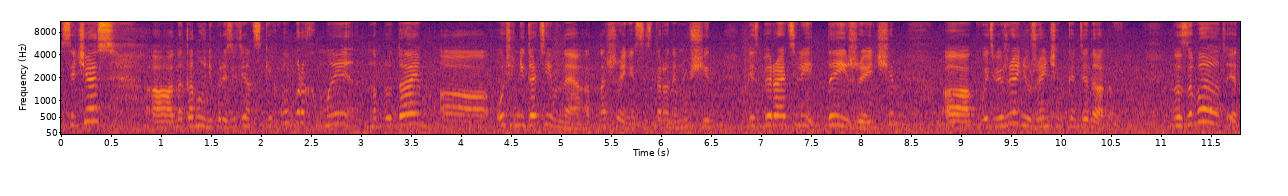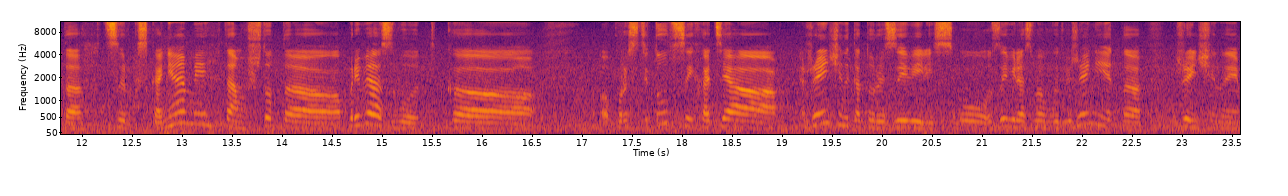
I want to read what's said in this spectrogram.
Сейчас, а, накануне президентских выборов, мы наблюдаем а, очень негативное отношение со стороны мужчин, избирателей, да и женщин а, к выдвижению женщин-кандидатов. Называют это цирк с конями, там что-то привязывают к проституции, хотя женщины, которые заявились, о, заявили о своем выдвижении, это женщины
